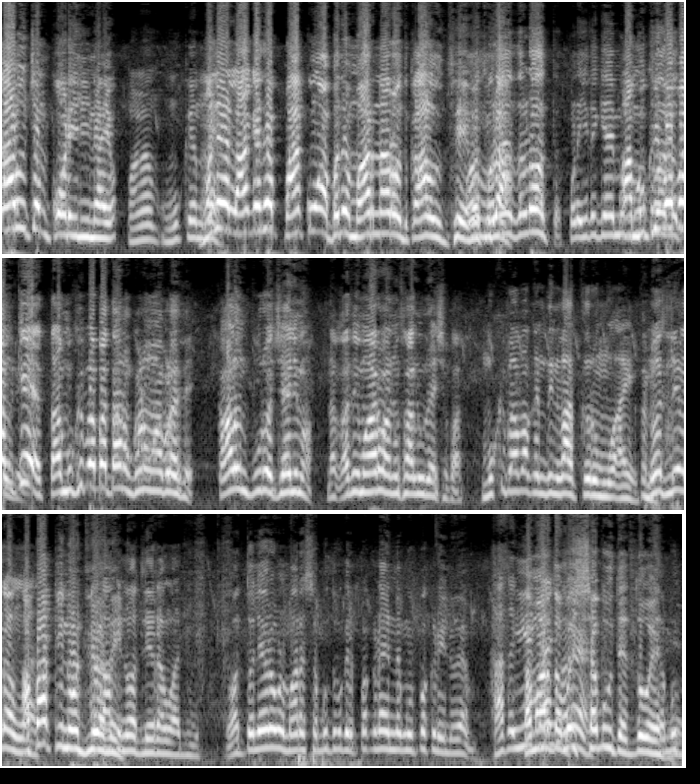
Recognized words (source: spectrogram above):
કાળું ચમ કોળી લઈને આવ્યો. પણ હું કેમ મને લાગે છે પાકું આ બધે મારનારો જ કાળું જ છે પણ એ તો આ મુખી બાપા કે તા મુખી બાપા તારું ઘણું આપણે છે. કાળું પૂરો જેલમાં. ને કદી મારવાનું ચાલુ રહેશે પાછ. મુખી બાબા કંદીન વાત કરું હું આય. નોંધ લેવરાવું આ પાકી નોંધ બાકી નહીં. નોંધ લેવરાવું આજ હું. રહ્યો. તો પણ મારે સબૂત વગર પકડાઈને હું પકડી લઉં એમ. હા તો તમારો તો ભાઈ સબૂત જ દો સબૂત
